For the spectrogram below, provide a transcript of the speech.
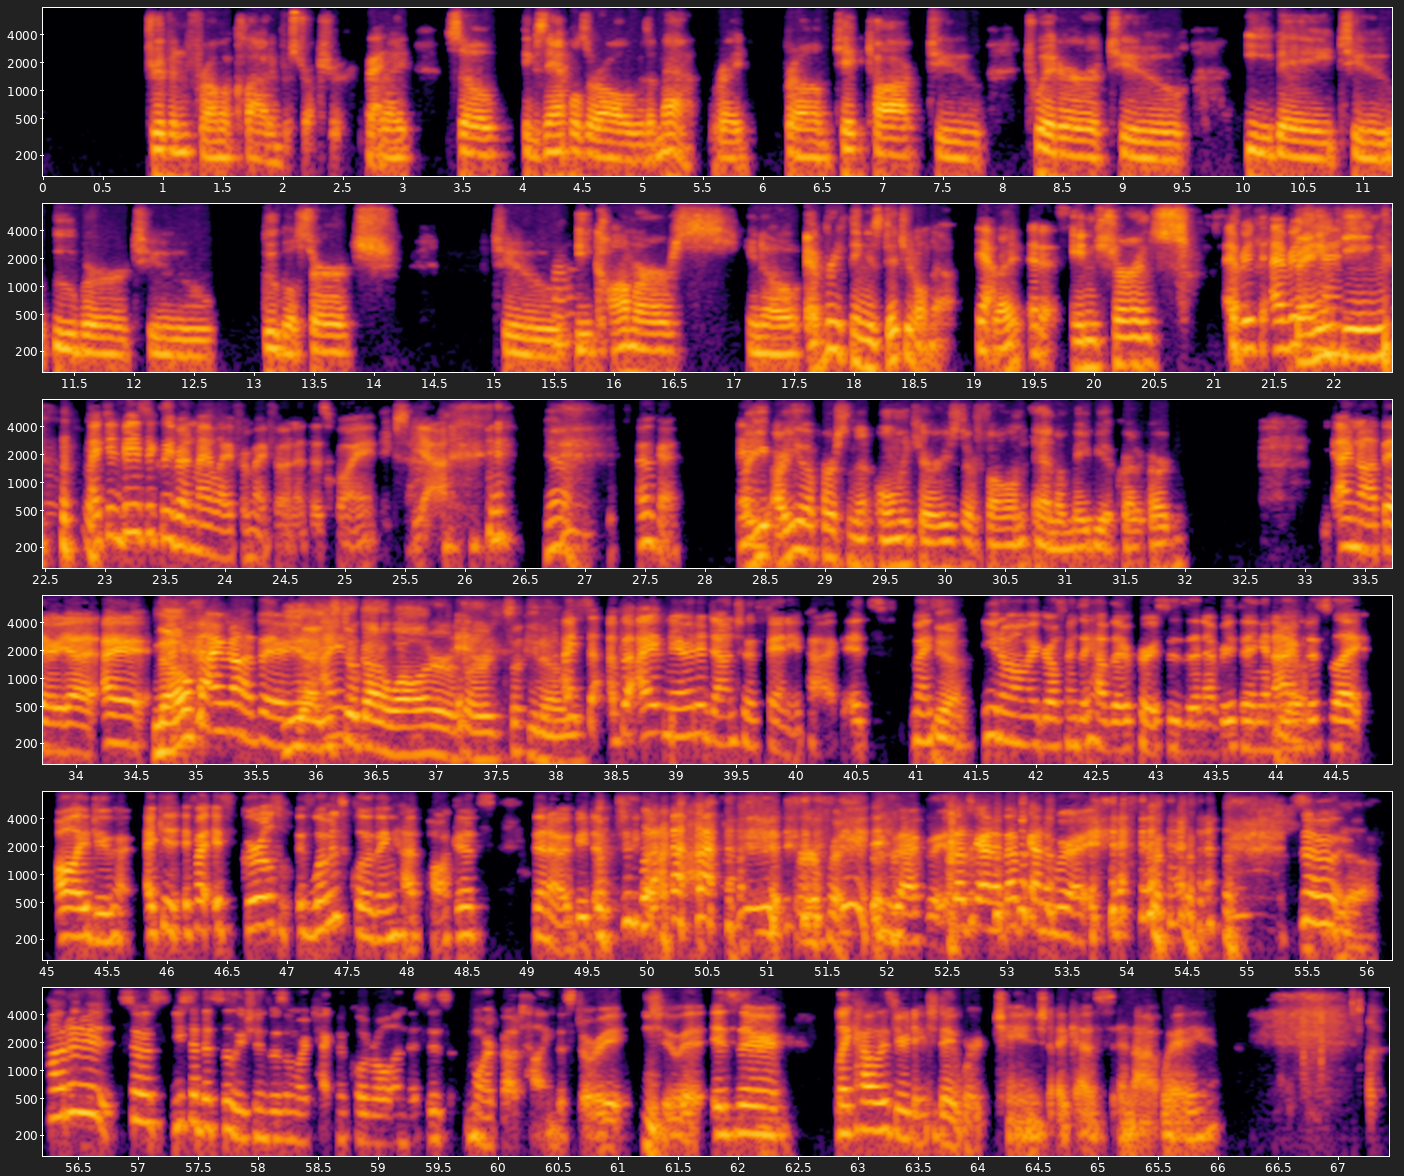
driven from a cloud infrastructure. Right. So examples are all over the map, right? From TikTok to Twitter to eBay to Uber to Google search to Wow. e-commerce, you know, everything is digital now, Yeah. right? It is. Insurance, Everything. Everything. Banking. I can basically run my life from my phone at this point. Exactly. Yeah. Yeah. okay. Are you are you a person that only carries their phone and a, maybe a credit card? I'm not there yet. I No? I'm not there. Yeah, yet. you I, still got a wallet or or you know. I, but I've narrowed it down to a fanny pack. It's my Yeah. you know all my girlfriends they have their purses and everything, and Yeah. I'm just like all I do. I can if I if girls if women's clothing had pockets. Then I would be done. Perfect. exactly. That's kind of that's kind of where I. so yeah. How did it so you said the solutions was a more technical role and this is more about telling the story Mm. to it is there Mm. like how has your day-to-day work changed i guess in that way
